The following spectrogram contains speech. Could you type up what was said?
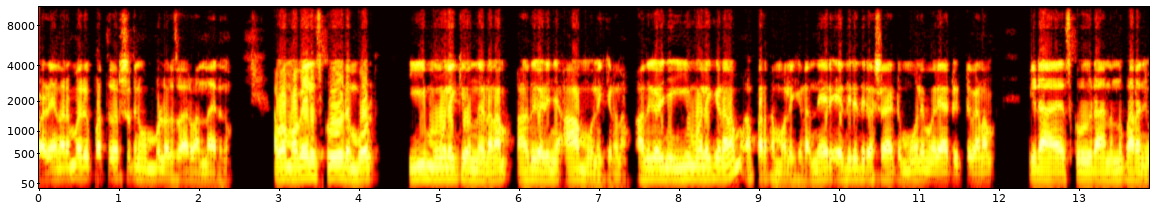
പഴയ പറയുമ്പോൾ ഒരു പത്ത് വർഷത്തിന് മുമ്പുള്ള ഒരു സാർ വന്നായിരുന്നു. അപ്പോൾ മൊബൈൽ സ്ക്രൂ ഇടുമ്പോൾ ഈ മൂലയ്ക്ക് ഒന്ന് ഇടണം അത് കഴിഞ്ഞ് ആ മൂലയ്ക്ക് ഇടണം. അത് കഴിഞ്ഞ് ഈ മൂലയ്ക്ക് ഇടണം അപ്പുറത്തെ മൂലയ്ക്ക് ഇടണം. നേരെ എതിരെതിരെ വശമായിട്ട് മൂല മൂലയായിട്ട് ഇട്ട് വേണം ഇടാ സ്ക്രൂ ഇടാനെന്ന് പറഞ്ഞു.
